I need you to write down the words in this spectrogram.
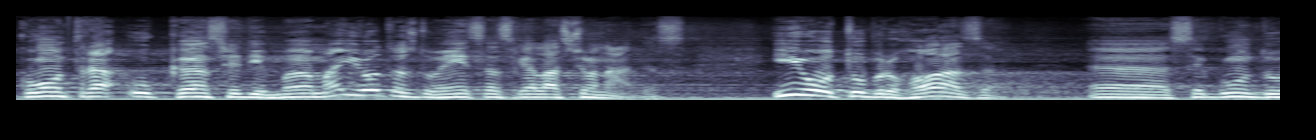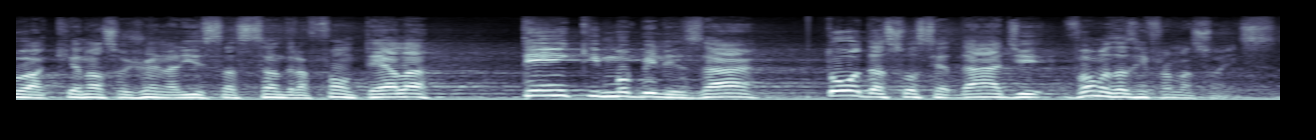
contra o câncer de mama e outras doenças relacionadas. E o Outubro Rosa, é, segundo aqui a nossa jornalista Sandra Fontela, tem que mobilizar toda a sociedade. Vamos às informações.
